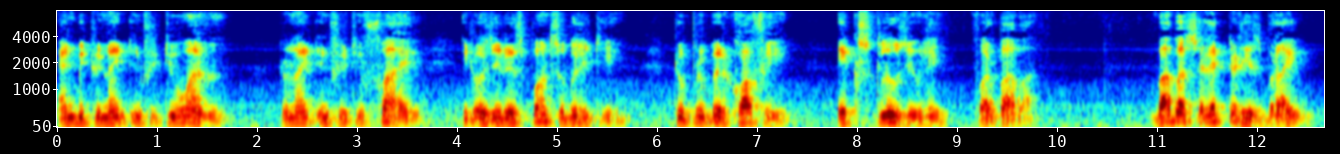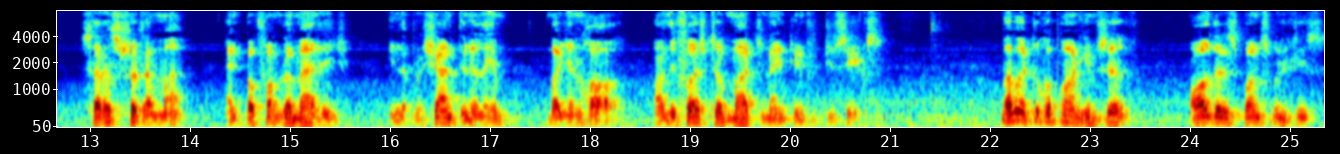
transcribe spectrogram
and between 1951 to 1955, it was his responsibility to prepare coffee exclusively for Baba. Baba selected his bride, Saraswatamma, and performed the marriage in the Prashanti Nilayam Bhajan Hall on the 1st of March 1956. Baba took upon himself all the responsibilities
